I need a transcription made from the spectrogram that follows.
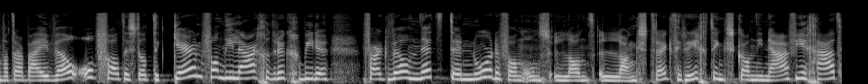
Wat daarbij wel opvalt is dat de kern van die lage drukgebieden vaak wel net ten noorden van ons land langstrekt, richting Scandinavië gaat.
